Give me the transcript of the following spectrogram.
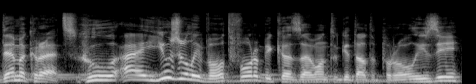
Democrats, who I usually vote for because I want to get out of parole easy,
